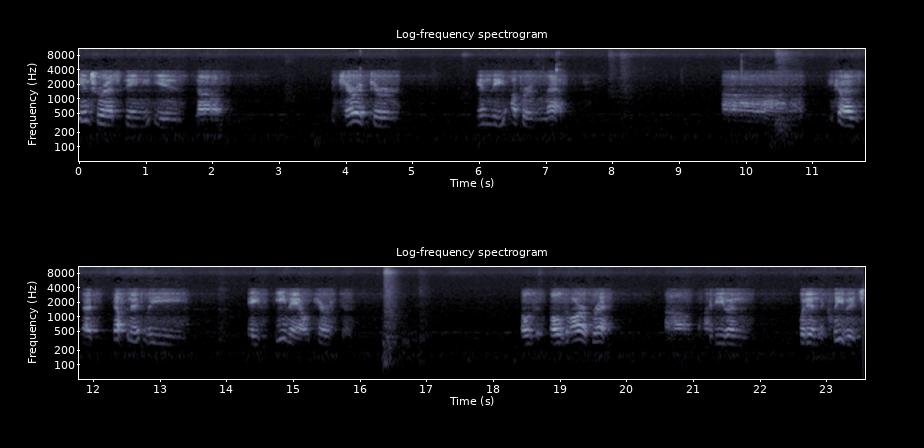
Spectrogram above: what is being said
interesting is uh, the character in the upper left. Uh, because that's definitely a female character. Those, those are breasts. Um, I've even put in the cleavage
